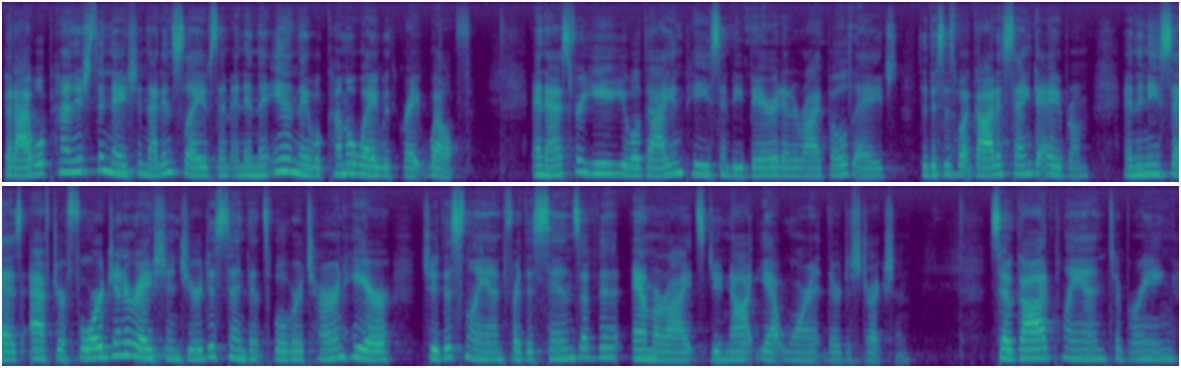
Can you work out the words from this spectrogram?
But I will punish the nation that enslaves them, and in the end they will come away with great wealth. And as for you, you will die in peace and be buried at a ripe old age. So, this is what God is saying to Abram. And then he says, After four generations, your descendants will return here to this land, for the sins of the Amorites do not yet warrant their destruction. So, God planned to bring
